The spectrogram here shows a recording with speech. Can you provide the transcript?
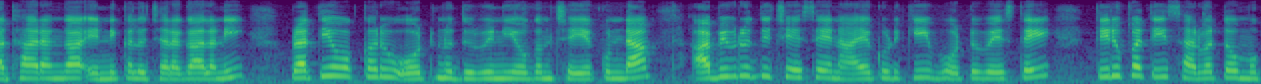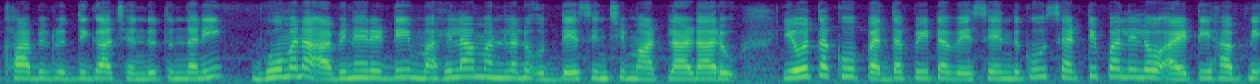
ఆధారంగా ఎన్నికలు జరగాలని ప్రతి ఒక్కరూ ఓటును దుర్వినియోగం చేయకుండా అభివృద్ధి చేసే నాయకుడికి ఓటు వేస్తే తిరుపతి సర్వతోముఖాభివృద్ధిగా చెందుతుందని భూమన అభినయరెడ్డి మహిళా మనులను ఉద్దేశించి మాట్లాడారు. యువతకు పెద్దపీట వేసేందుకు సెట్టిపల్లిలో ఐటీ హబ్ని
